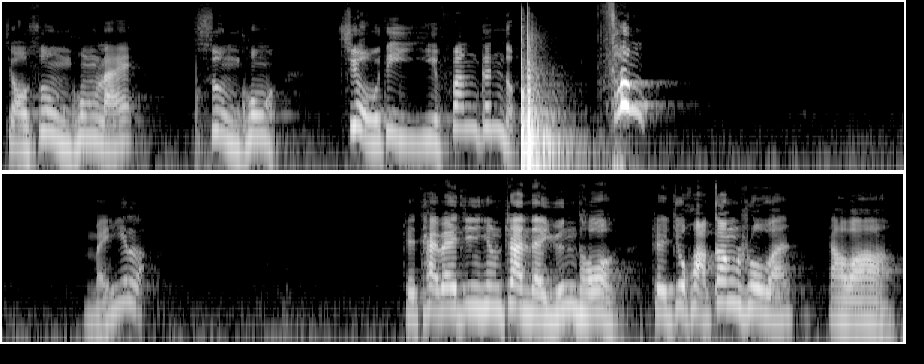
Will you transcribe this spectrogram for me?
叫孙悟空来。孙悟空就地一翻跟头，噌，没了。这太白金星站在云头，这句话刚说完，大王，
